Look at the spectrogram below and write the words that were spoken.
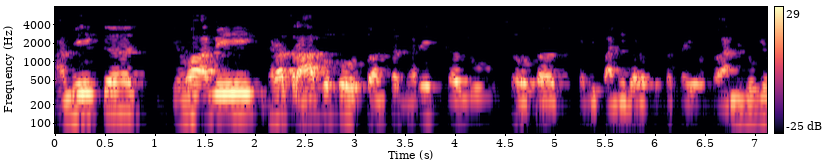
आम्ही एक जेव्हा आम्ही घरात राहत होतो तर आमचं घर एक कौलूच होतं कधी पाणी गळत होतं काही होतं. आम्ही दोघे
